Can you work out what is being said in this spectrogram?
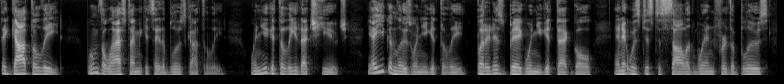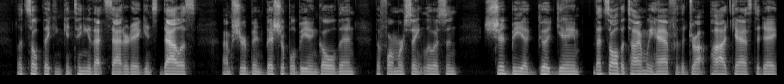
They got the lead. When was the last time you could say the Blues got the lead? When you get the lead, that's huge. Yeah, you can lose when you get the lead, but it is big when you get that goal and it was just a solid win for the Blues. Let's hope they can continue that Saturday against Dallas. I'm sure Ben Bishop will be in goal then. The former St. Louisan should be a good game. That's all the time we have for the Drop podcast today.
